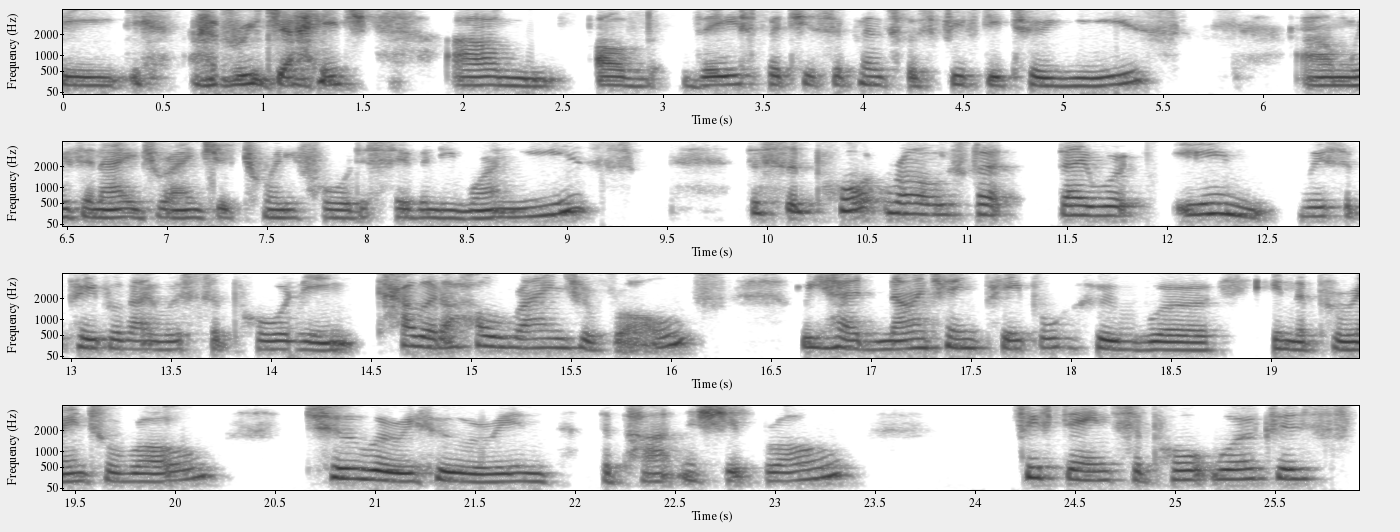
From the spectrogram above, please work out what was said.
The average age um, of these participants was 52 years, um, with an age range of 24 to 71 years. The support roles that they were in with the people they were supporting covered a whole range of roles. We had 19 people who were in the parental role, two were who were in the partnership role, 15 support workers,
